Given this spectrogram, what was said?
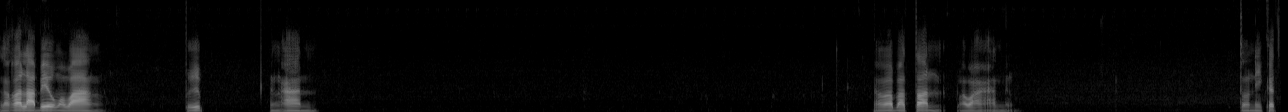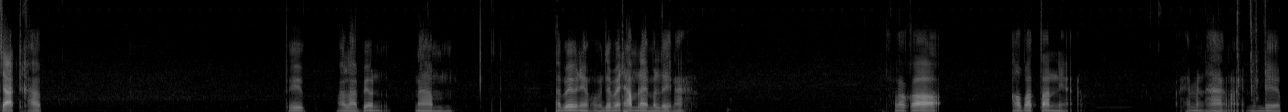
แล้วก็ลาเบลมาวางปึ๊บหนึ่งอัน แล้วก็บัตตอนมาวางอันหนึ่งตรงนี้ก็จัดครับปึ๊บเอาลาเบลนำ ลาเบลเนี่ยผมจะไม่ทำอะไรมันเลยนะ แล้วก็เอาบัตตอนเนี่ย ให้มันห่างหน่อยเหมือนเดิม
